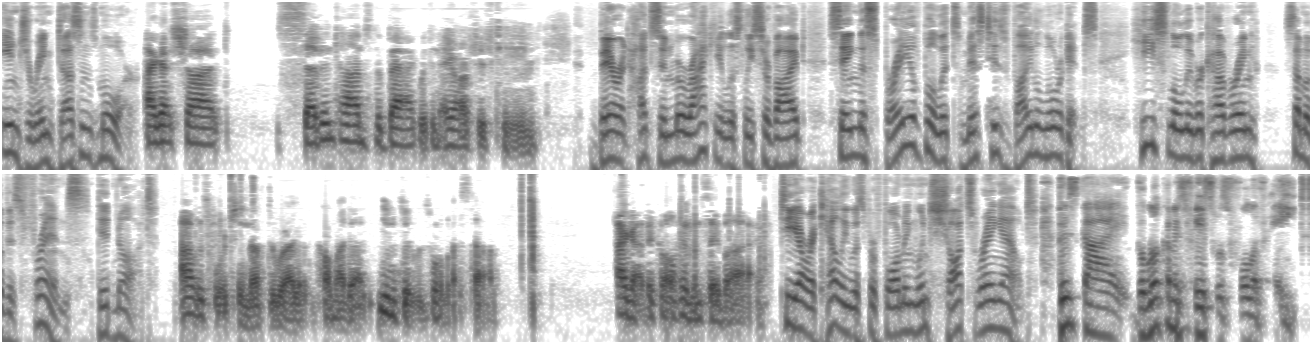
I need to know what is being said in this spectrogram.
injuring dozens more. I got shot seven times in the back with an AR 15. Barrett Hudson miraculously survived, saying the spray of bullets missed his vital organs. He's slowly recovering, Some of his friends did not. I was fortunate enough to where I got to call my dad, even if it was one last time. I got to call him and say bye. Tiara Kelly was performing when shots rang out. This guy, the look on his face was full of hate.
